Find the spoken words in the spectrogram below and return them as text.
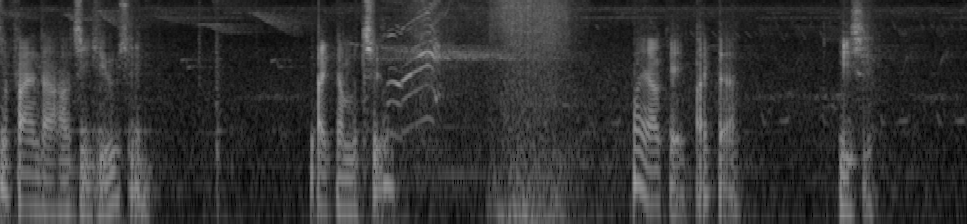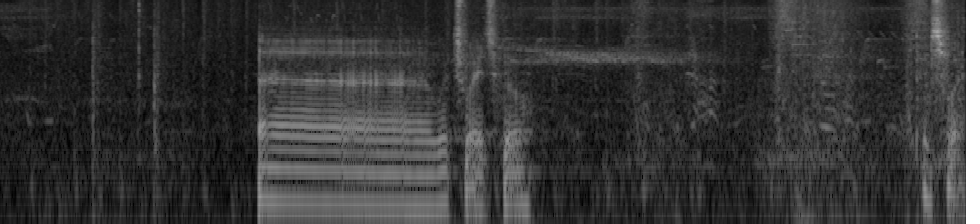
To find out how to use it. Like number two. Oh yeah, okay, like that. Easy. Uh, which way to go? This way.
